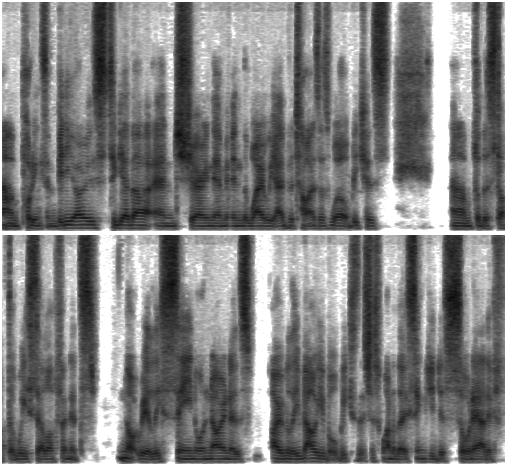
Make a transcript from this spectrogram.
um, putting some videos together and sharing them in the way we advertise as well. Because um, for the stuff that we sell, often it's not really seen or known as overly valuable because it's just one of those things you just sort out if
